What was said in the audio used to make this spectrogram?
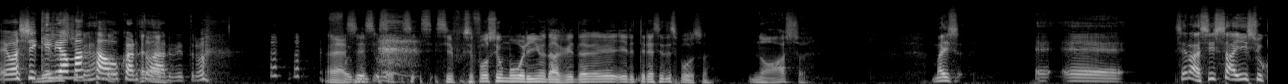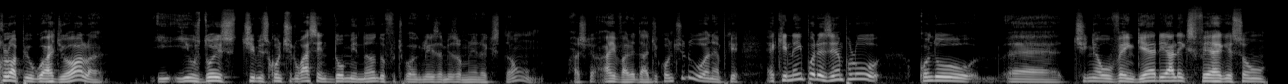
Eu achei que ele ia matar o quarto é. árbitro. É, se, se, se, se, fosse o Mourinho da vida, ele teria sido expulso. Nossa. Mas, é, é, sei lá, se saísse o Klopp e o Guardiola e, e, os dois times continuassem dominando o futebol inglês da mesma maneira que estão, acho que a rivalidade continua, né? Porque é que nem, por exemplo, quando é, tinha o Wenger e Alex Ferguson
